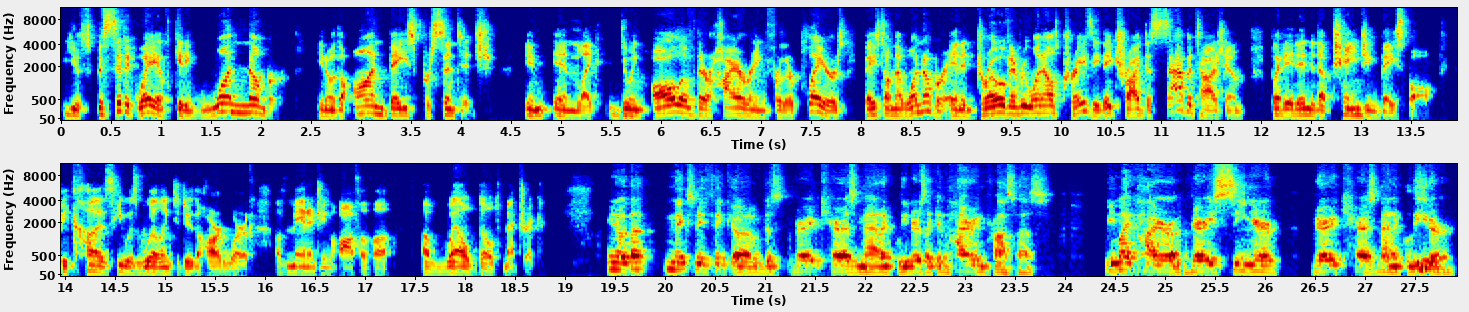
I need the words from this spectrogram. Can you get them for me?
you know, specific way of getting one number, you know, the on base percentage in in like doing all of their hiring for their players based on that one number. And it drove everyone else crazy. They tried to sabotage him but it ended up changing baseball because he was willing to do the hard work of managing off of a, a well built metric. You know that makes me think of just very charismatic leaders like in the hiring process we might hire a very senior very charismatic leader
